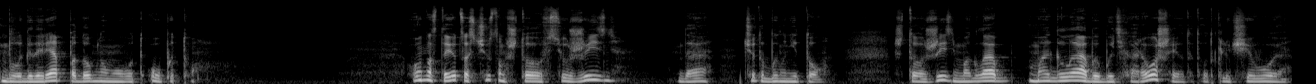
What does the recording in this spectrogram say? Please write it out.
благодаря подобному вот опыту. Он остается с чувством, что всю жизнь, да, что-то было не то. Что жизнь могла, могла бы быть хорошей, вот это вот ключевое.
